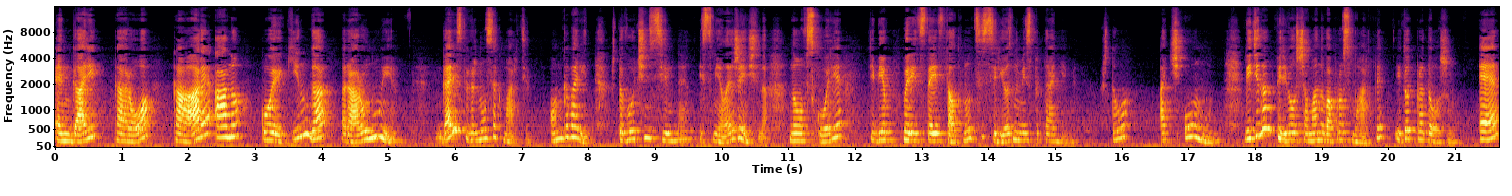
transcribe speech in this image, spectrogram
энгари каро кааре ано кое кинга рарунуи. Гаррис повернулся к Марте. Он говорит, что вы очень сильная и смелая женщина, но вскоре тебе предстоит столкнуться с серьезными испытаниями. Что? О чем он? Лейтенант перевел шаману вопрос Марты, и тот продолжил. Э,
